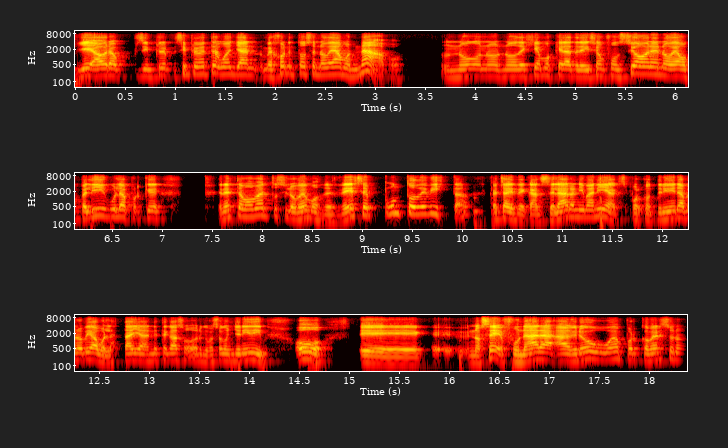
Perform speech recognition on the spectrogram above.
Y ahora simplemente, weón, ya mejor entonces no veamos nada, po. No, no, no dejemos que la televisión funcione, no veamos películas, porque en este momento, si lo vemos desde ese punto de vista, ¿cachai? De cancelar Animaniacs por contenido inapropiado, por las tallas, en este caso, lo que pasó con Johnny Depp, o, eh, eh, no sé, funar a, Grow, por comerse unos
